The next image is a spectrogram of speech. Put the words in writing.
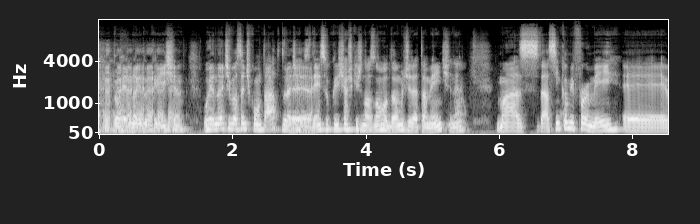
do Renan e do Christian. O Renan tive bastante contato durante é. a residência, o Christian acho que nós não rodamos diretamente, né? Mas mas assim que eu me formei, é,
